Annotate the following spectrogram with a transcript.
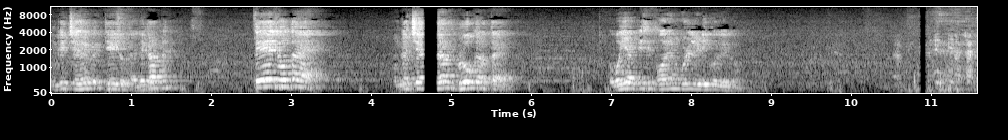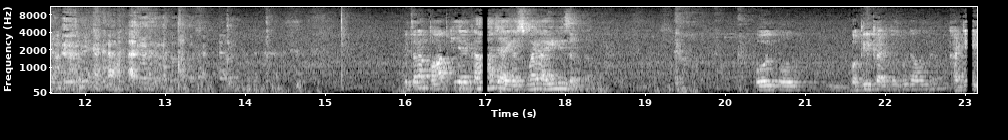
उनके चेहरे पे तेज होता है। देखा आपने? तेज होता है। उनका चेहरा ग्लो करता है। वही आप किसी फॉरेन ओल्ड लेडी को ले लो। इतना पाप किया है कहाँ जाएगा? स्माइल आ ही नहीं सकता। वो, वो बकरी काट के उसको क्या बोलते हैं? खटी।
